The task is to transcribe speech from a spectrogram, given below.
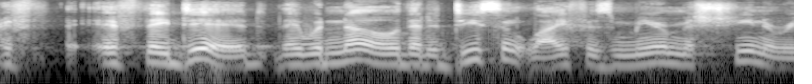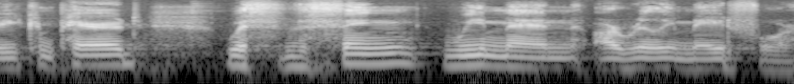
If, if they did, they would know that a decent life is mere machinery compared with the thing we men are really made for.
